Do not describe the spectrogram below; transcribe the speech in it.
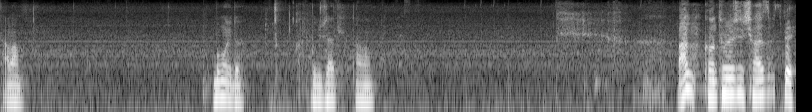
Tamam. Bu muydu? Bu güzel. Tamam. Lan kontrolcünün şarjı bitti.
